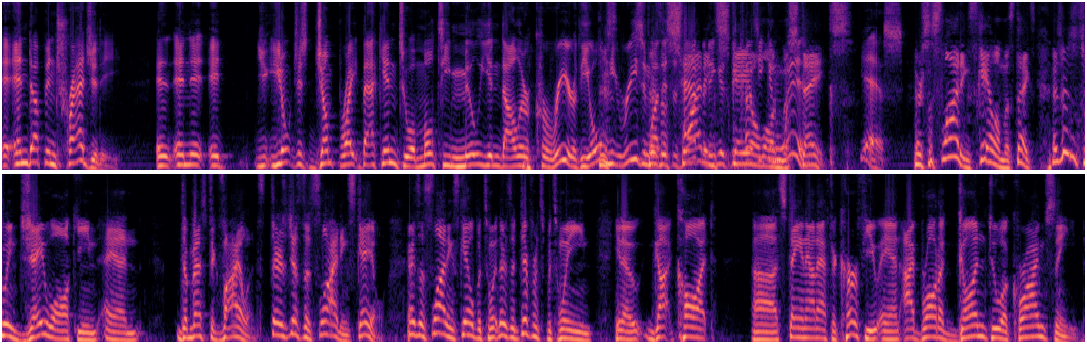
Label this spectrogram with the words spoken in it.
end up in tragedy, and and it, it you, you don't just jump right back into a multi-million dollar career. The only there's, reason there's why this is happening is because he can on win. mistakes. Yes, there's a sliding scale on mistakes. There's a difference between jaywalking and domestic violence. There's just a sliding scale. There's a sliding scale between. There's a difference between you know got caught uh, staying out after curfew and I brought a gun to a crime scene.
